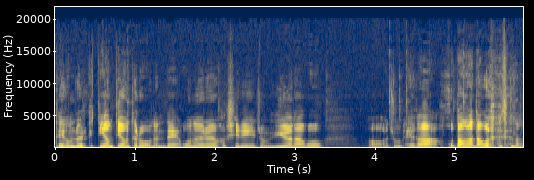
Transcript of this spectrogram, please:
대금도 이렇게 띄엄띄엄 들어오는데 오늘은 확실히 좀 유연하고 어 좀 애가 호방하다고 해야 되나?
